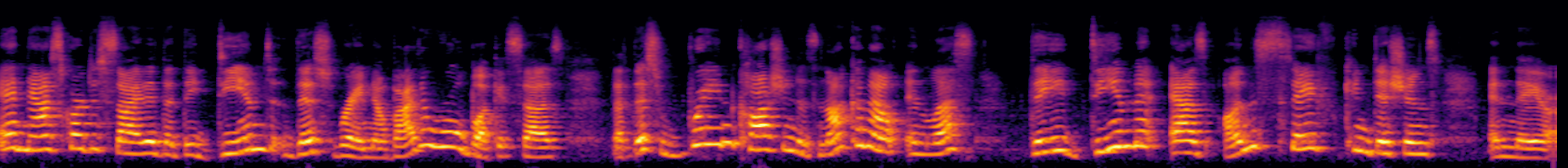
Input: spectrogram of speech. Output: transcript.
And NASCAR decided that they deemed this rain. Now, by the rule book, it says that this rain caution does not come out unless they deem it as unsafe conditions and they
